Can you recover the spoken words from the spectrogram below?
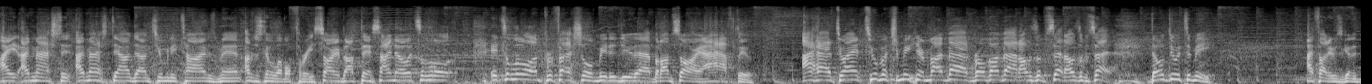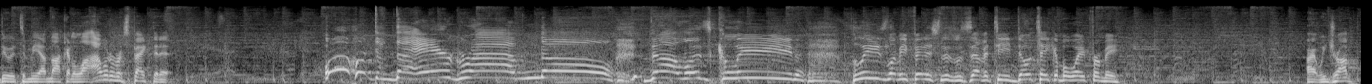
I, I mashed it. I mashed down, down too many times, man. I'm just gonna level three. Sorry about this. I know it's a little, it's a little unprofessional of me to do that, but I'm sorry. I have to. I had to. I had too much meat meter. My bad, bro. My bad. I was upset. I was upset. Don't do it to me. I thought he was gonna do it to me. I'm not gonna lie. I would have respected it. Oh, the air grab. No, that was clean. Please let me finish this with 17. Don't take him away from me. All right, we drop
